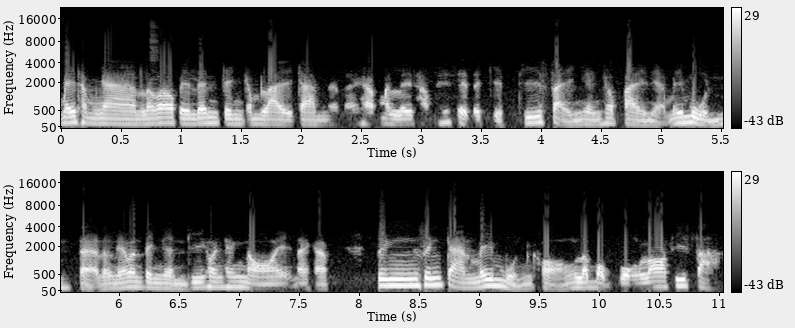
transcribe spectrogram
ไม่ทำงานแล้วก็ไปเล่นเก็งกำไรกันนะครับ มันเลยทำให้เศรษฐกิจที่ใส่เงินเข้าไปเนี่ยไม่หมุน แต่ตรงนี้มันเป็นเงินที่ค่อนข้างน้อยนะครับ ซึ่งซึ่งการไม่หมุนของระบบวงรอบที่สาม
